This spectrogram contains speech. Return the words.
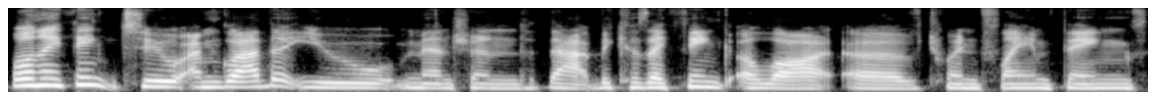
Well, and I think too, I'm glad that you mentioned that because I think a lot of twin flame things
